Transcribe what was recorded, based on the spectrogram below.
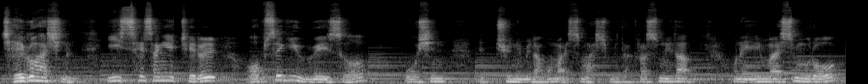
제거하시는 이 세상의 죄를 없애기 위해서 오신 주님이라고 말씀하십니다. 그렇습니다. 오늘 이 말씀으로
